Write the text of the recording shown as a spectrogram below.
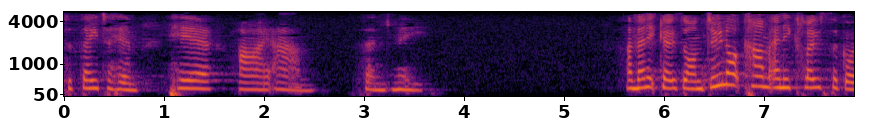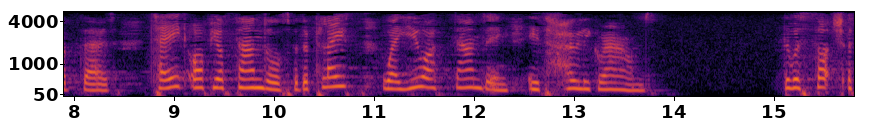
to say to him, Here I am. Send me. And then it goes on, do not come any closer, God said. Take off your sandals, for the place where you are standing is holy ground. There was such a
